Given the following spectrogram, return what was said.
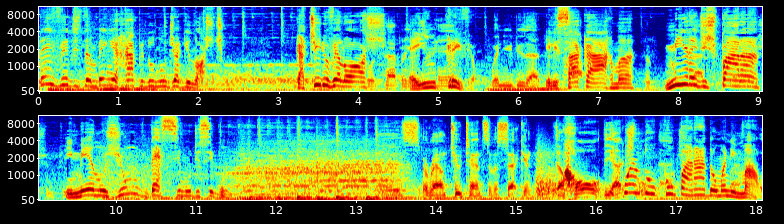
David também é rápido no diagnóstico. Gatilho veloz é incrível. Ele saca a arma, mira e dispara em menos de um décimo de segundo. Is around two tenths of a second. The whole, the E quando comparado a um animal,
